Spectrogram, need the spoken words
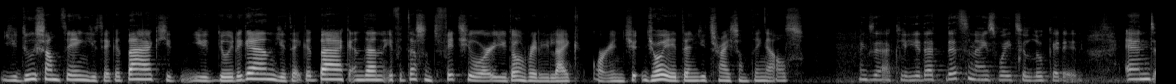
you do something, you take it back, you you do it again, you take it back, and then if it doesn't fit you or you don't really like or enjoy it, then you try something else. Exactly. That that's a nice way to look at it. And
